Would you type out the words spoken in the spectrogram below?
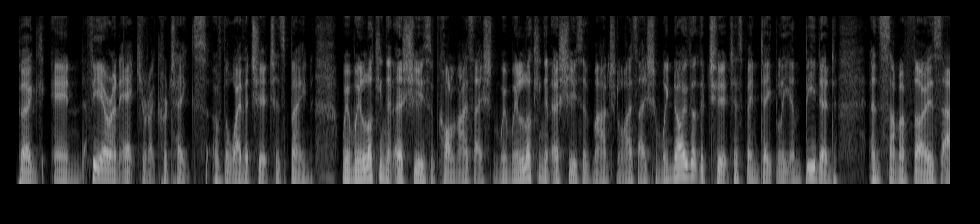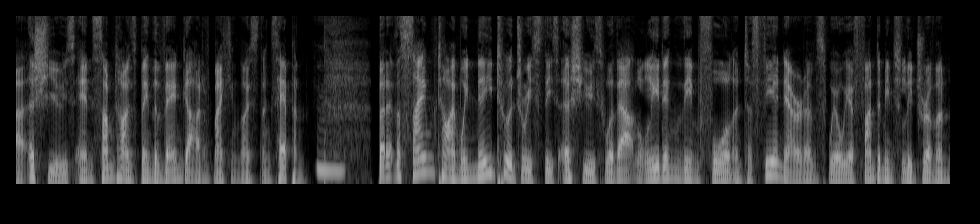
big and fair and accurate critiques of the way the church has been. When we're looking at issues of colonization, when we're looking at issues of marginalization, we know that the church has been deeply embedded in some of those uh, issues and sometimes been the vanguard of making those things happen. Mm-hmm. But at the same time, we need to address these issues without letting them fall into fear narratives where we are fundamentally driven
